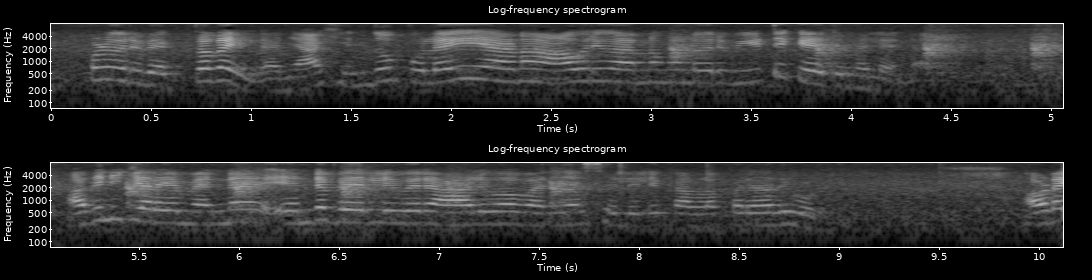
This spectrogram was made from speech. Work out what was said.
ഇപ്പോഴും ഒരു വ്യക്തതയില്ല? ഞാൻ ഹിന്ദു പുലയാണ് ആ ഒരു കാരണം കൊണ്ട് ഒരു വീട്ടിൽ കയറ്റുന്നില്ല എന്നെ. അതെനിക്കറിയാം എന്നെ എന്റെ പേരിൽ ഇവർ ആലുവ വനിതാ സെല്ലിൽ കള്ളപ്പരാതി കൊടുത്തു. അവിടെ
